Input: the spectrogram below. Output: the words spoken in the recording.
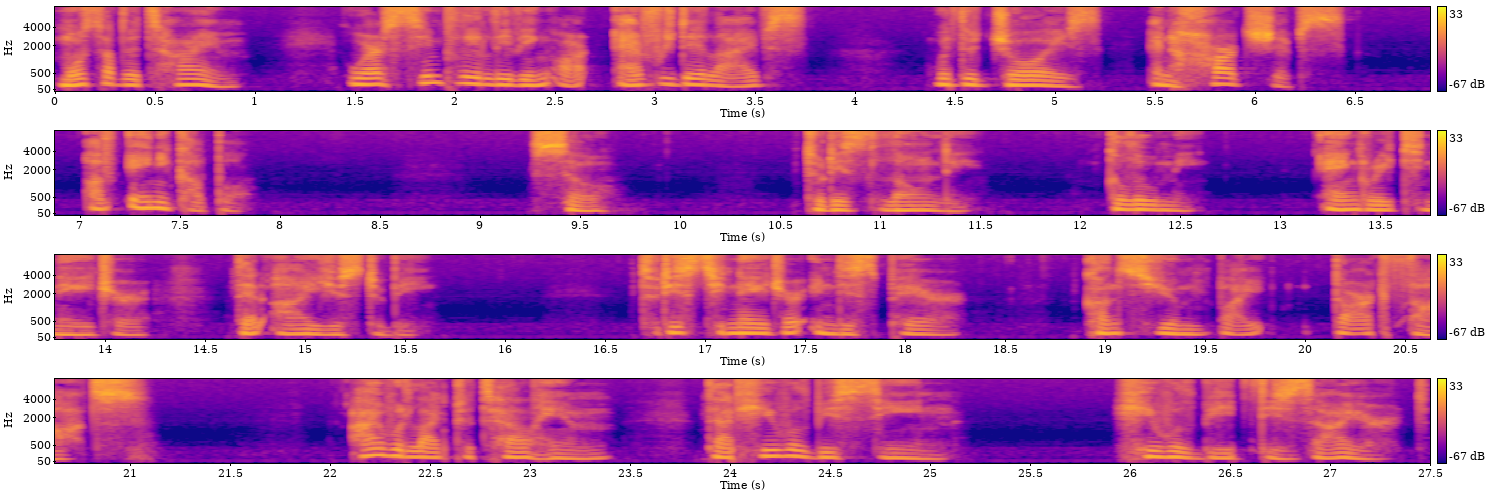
Most of the time, we are simply living our everyday lives with the joys and hardships of any couple. So, to this lonely, gloomy, angry teenager that I used to be, to this teenager in despair, consumed by dark thoughts, I would like to tell him that he will be seen, he will be desired,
